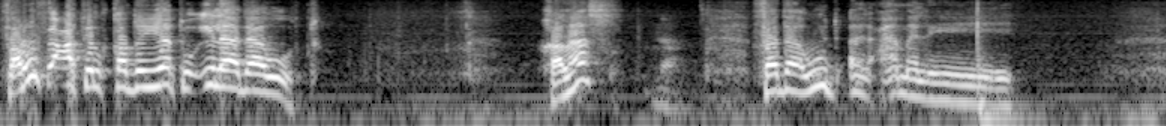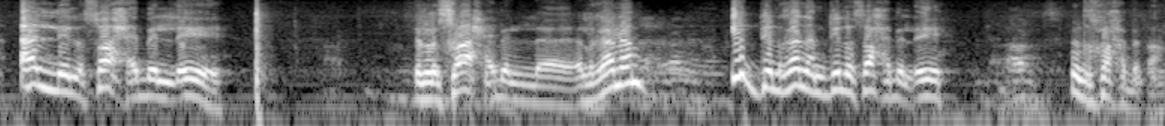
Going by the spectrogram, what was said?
فرفعت القضية إلى داود. خلاص؟ فداود قال عمل إيه قال لصاحب الايه؟ اللي صاحب ال- الغنم. ادي الغنم دي لصاحب الايه؟ لصاحب الأرض.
